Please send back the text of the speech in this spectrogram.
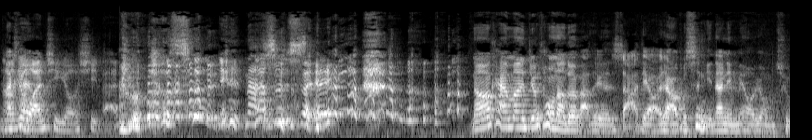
那就玩起游戏来，不是你，那是谁？然后开门就通常都会把这个人杀掉，然后不是你，那你没有用处，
